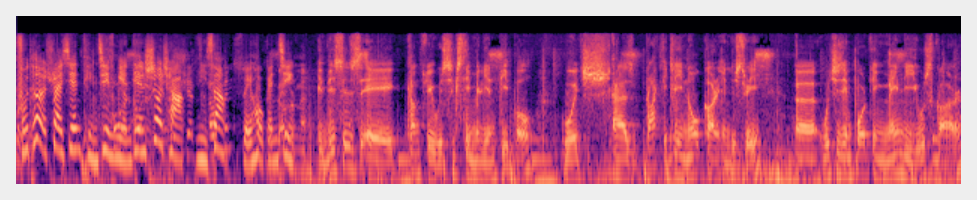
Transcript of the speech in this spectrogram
福特率先挺进缅甸设厂，尼桑随后跟进。This is a country with 60 million people, which has practically no car industry, uh, which is importing mainly used car.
